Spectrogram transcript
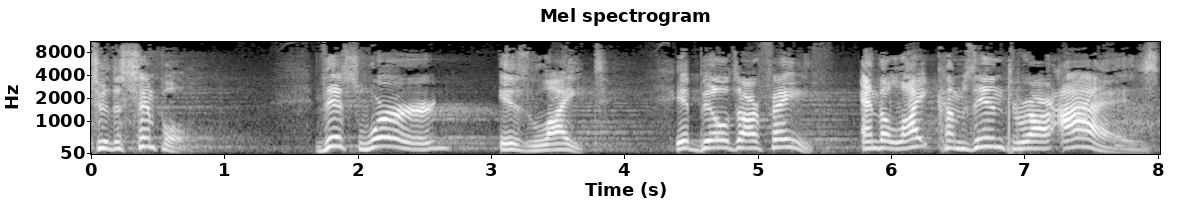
to the simple. This word is light, it builds our faith and the light comes in through our eyes.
